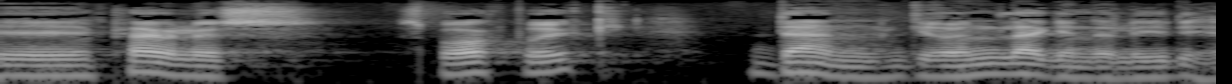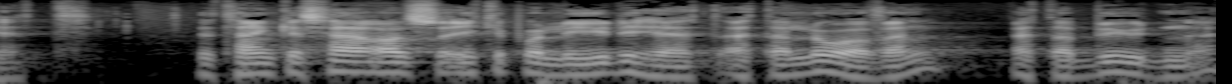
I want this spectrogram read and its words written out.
i Paulus språkbruk den grunnleggende lydighet. Det tenkes her altså ikke på lydighet etter loven, etter budene,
